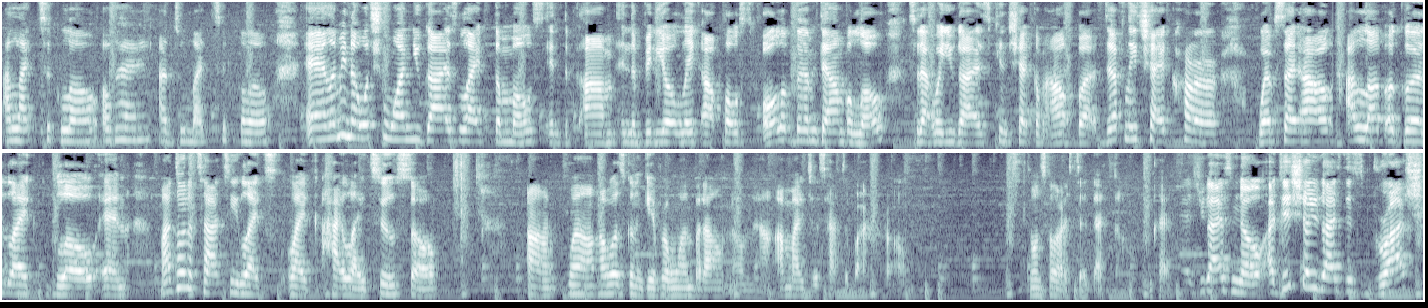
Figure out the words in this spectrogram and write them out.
I like to glow, okay? I do like to glow. And let me know which one you guys like the most in the, um, in the video link. I'll post all of them down below so that way you guys can check them out. But definitely check her website out. I love a good like glow and my daughter Tati likes like highlight too. So um, well, I was going to give her one, but I don't know now. I might just have to buy her own. Don't tell her I said that though. Okay. As you guys know I did show you guys this brush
